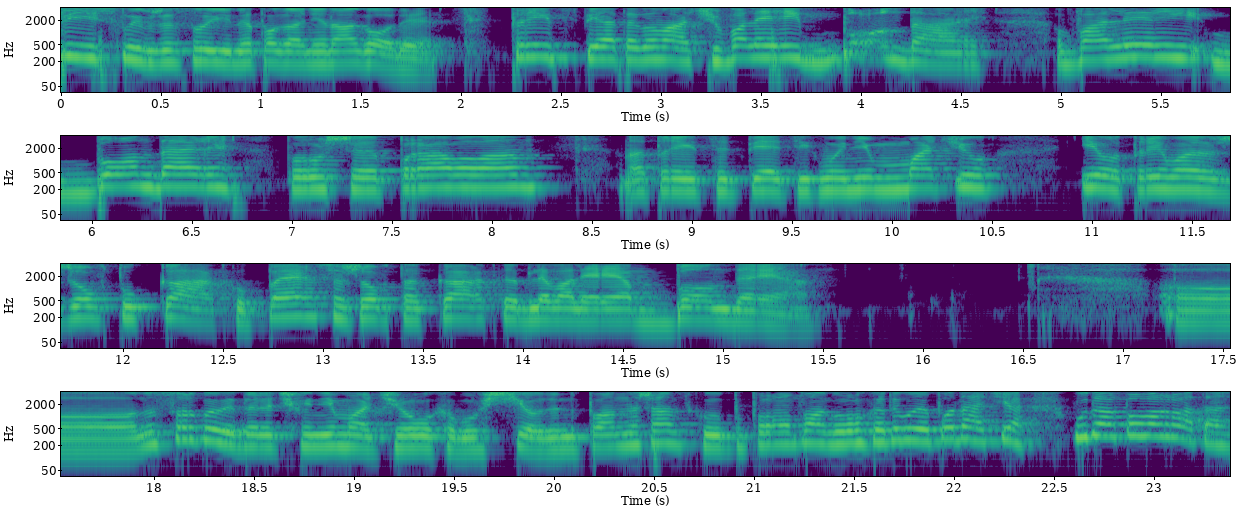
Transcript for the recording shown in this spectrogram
пішли вже свої непогані нагоди. 35-го матчу Валерій Бондар. Валерій Бондар порушує правила на 35-й хвилині матчу і отримує жовту картку. Перша жовта картка для Валерія Бондаря. О, ну, 40 до речі, руха був ще один поганий шанс, коли по правому флангу рух атакує подача, удар по воротах,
